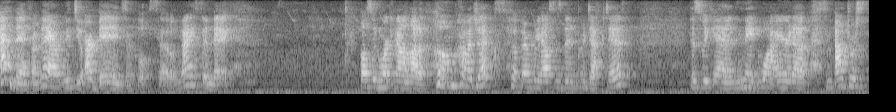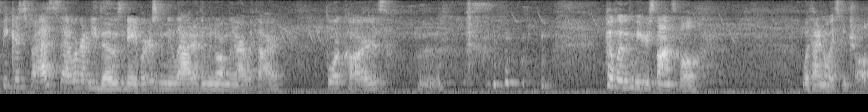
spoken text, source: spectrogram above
and then from there, we do our big circles. So nice and big. I've also been working on a lot of home projects. Hope everybody else has been productive. This weekend, Nate wired up some outdoor speakers for us. So we're gonna be those neighbors. Gonna be louder than we normally are with our four cars. Hopefully we can be responsible with our noise control.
